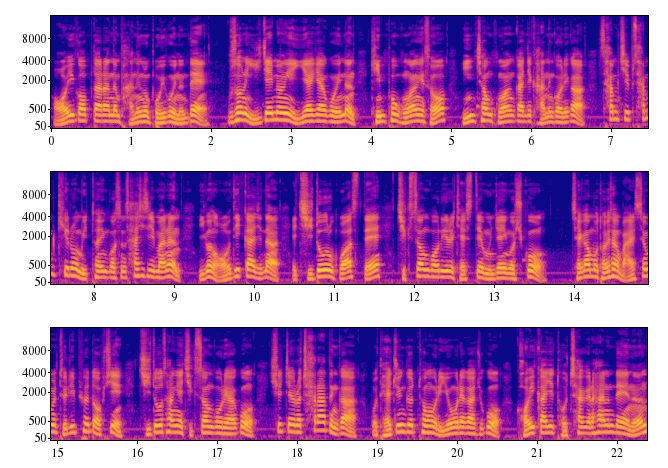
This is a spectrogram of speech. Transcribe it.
어이가 없다라는 반응을 보이고 있는데 우선은 이재명이 이야기하고 있는 김포공항에서 인천공항까지 가는 거리가 33km인 것은 사실이지만은 이건 어디까지나 지도로 보았을 때 직선 거리를 쟀을 때 문제인 것이고 제가 뭐 더 이상 말씀을 드릴 필요도 없이 지도상의 직선거리하고 실제로 차라든가 뭐 대중교통을 이용을 해가지고 거기까지 도착을 하는 데에는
